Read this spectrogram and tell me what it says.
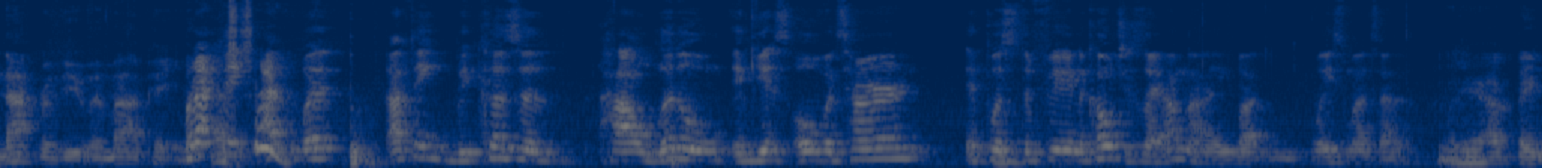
not review, in my opinion. But I That's think, true. I, but I think because of how little it gets overturned, it puts the fear in the coaches. Like I'm not even about to waste my time. Yeah, I think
